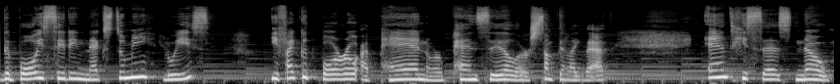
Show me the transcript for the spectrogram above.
the boy sitting next to me, Luis, if I could borrow a pen or pencil or something like that. And he says, no.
